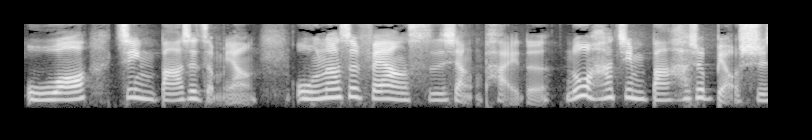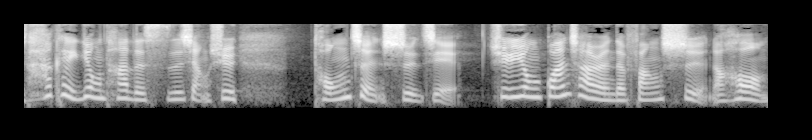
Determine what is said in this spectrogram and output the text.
五哦进八是怎么样？五呢是非常思想派的，如果他进八，他就表示他可以用他的思想去统整世界。去用观察人的方式，然后。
